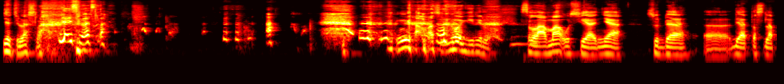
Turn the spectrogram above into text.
Ya jelas lah. Ya jelas lah. Enggak maksud gua gini loh. Selama usianya sudah eh, di atas 18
